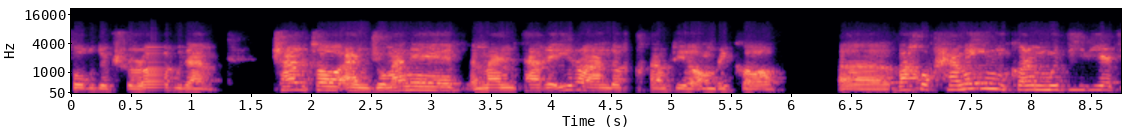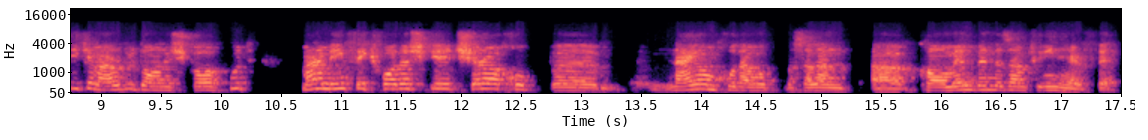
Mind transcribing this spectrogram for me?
فوق دکترا بودم. چند تا انجمن منطقه ای رو انداختم توی آمریکا. و خب همه این کار مدیریتی که مربوط به دانشگاه بود من به این فکر واداشت که چرا خب نیام خودم رو مثلا کامل بندازم تو این حرفه.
